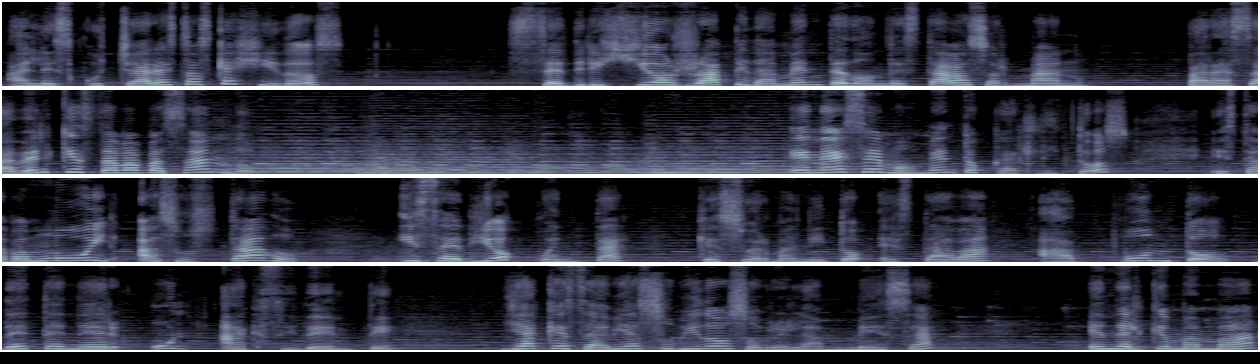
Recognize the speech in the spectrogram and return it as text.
al escuchar estos quejidos, se dirigió rápidamente donde estaba su hermano para saber qué estaba pasando. En ese momento Carlitos estaba muy asustado y se dio cuenta que su hermanito estaba a punto de tener un accidente, ya que se había subido sobre la mesa en el que mamá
